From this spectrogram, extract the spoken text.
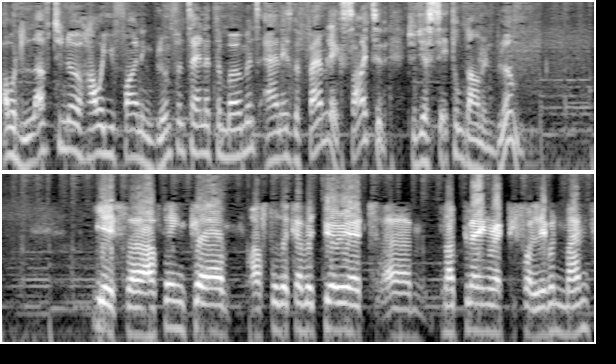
I would love to know how are you finding Bloemfontein at the moment and is the family excited to just settle down in Bloem? Yes, uh, I think uh, after the COVID period, um, not playing rugby for 11 months,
